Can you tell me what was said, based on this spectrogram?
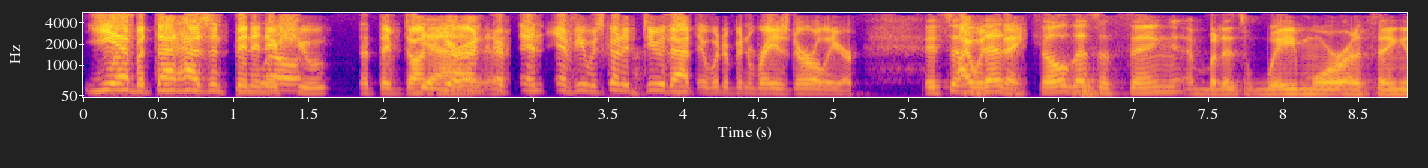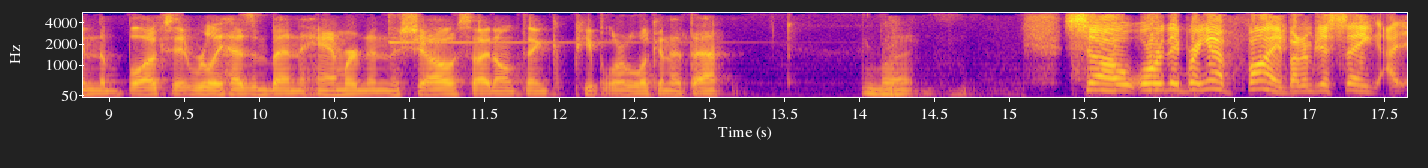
yeah, but that hasn't been an Well, issue that they've done yeah, here. And if, and if he was going to do that, it would have been raised earlier. It's a, I would that's, think. Phil, that's a thing, but it's way more a thing in the books. It really hasn't been hammered in the show, so I don't think people are looking at that. But So, or they bring it up, fine. But I'm just saying, I,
